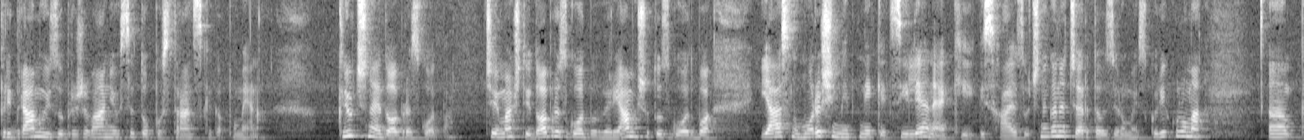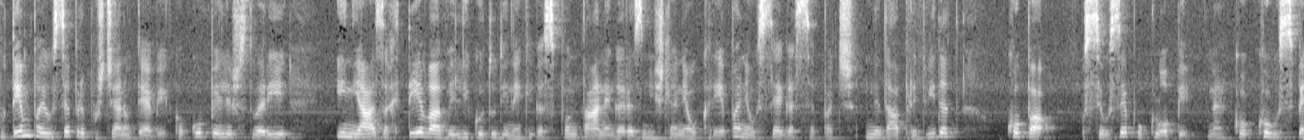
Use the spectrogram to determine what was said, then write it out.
pri dramu izobraževanja je vse to postranskega pomena. Ključna je dobra zgodba. Če imaš ti dobro zgodbo, verjameš v to zgodbo, jasno, moraš imeti neke cilje, ne, ki izhajajo iz učnega načrta oziroma iz kurikuluma. Eh, potem pa je vse prepuščeno tebi, kako peleš stvari. In ja, zahteva veliko tudi nekega spontanega razmišljanja, ukrepanja, vsega se pač ne da predvideti, ko pa se vse poklopi, ne, ko, ko uspe,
